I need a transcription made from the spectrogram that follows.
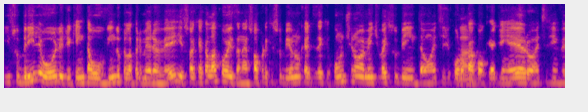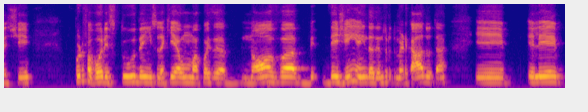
isso brilha o olho de quem está ouvindo pela primeira vez, só que é aquela coisa, né? Só porque subiu não quer dizer que continuamente vai subir. Então, antes de colocar qualquer dinheiro, antes de investir, por favor, estudem. Isso daqui é uma coisa nova, degem ainda dentro do mercado, tá? E ele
